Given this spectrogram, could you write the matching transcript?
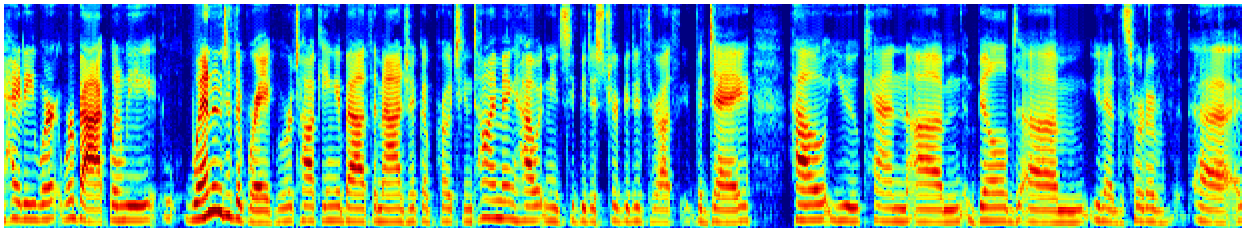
Heidi, we're, we're back. When we went into the break, we were talking about the magic of protein timing, how it needs to be distributed throughout the day, how you can um, build, um, you know, the sort of uh,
